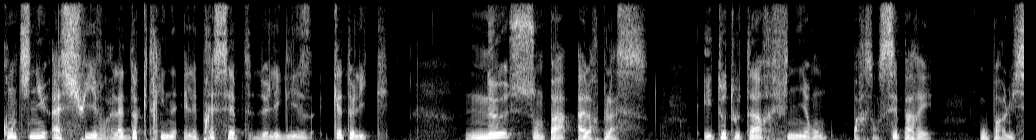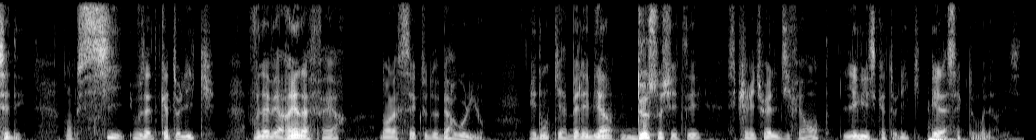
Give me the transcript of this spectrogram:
continuent à suivre la doctrine et les préceptes de l'Église catholique ne sont pas à leur place, et tôt ou tard finiront par s'en séparer ou par lui céder. Donc si vous êtes catholique, vous n'avez rien à faire dans la secte de Bergoglio. Et donc il y a bel et bien deux sociétés spirituelles différentes, l'Église catholique et la secte moderniste.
